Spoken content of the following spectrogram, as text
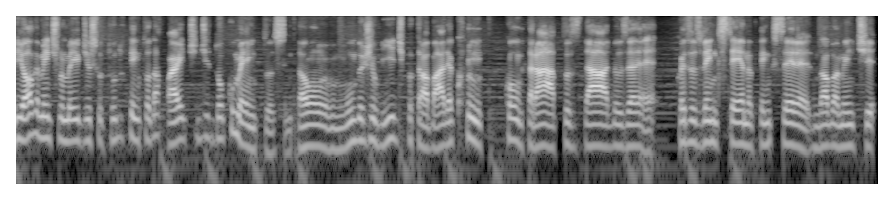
E, obviamente, no meio disso tudo tem toda a parte de documentos. Então, o mundo jurídico trabalha com contratos, dados, é, coisas vencendo que tem que ser novamente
